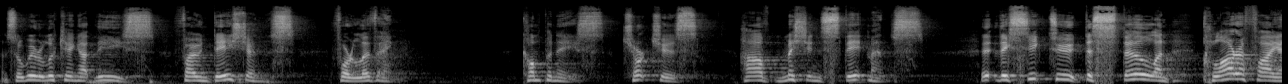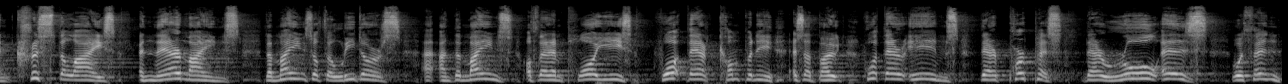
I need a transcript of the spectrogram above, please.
And so we're looking at these foundations for living. Companies, churches have mission statements. They seek to distill and clarify and crystallize in their minds, the minds of the leaders uh, and the minds of their employees, what their company is about, what their aims, their purpose, their role is within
